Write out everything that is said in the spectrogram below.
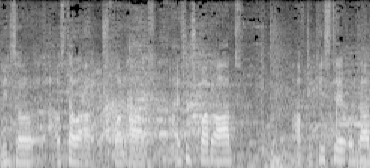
wie so Ausdauersportart, Einzelsportart auf die Kiste und dann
